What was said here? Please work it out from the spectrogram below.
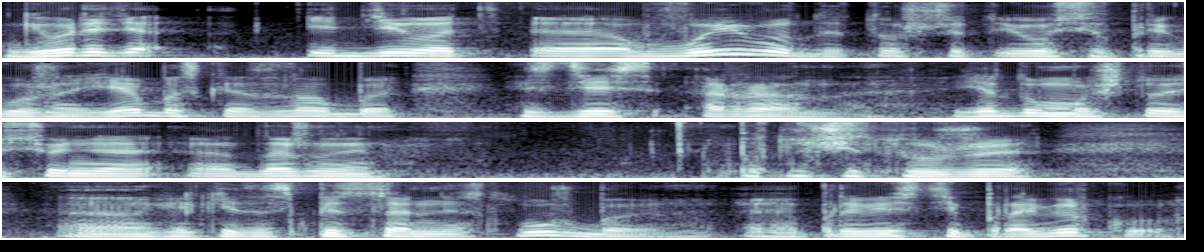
говорить и делать э, выводы, то, что это Иосиф Пригожин, я бы сказал бы здесь рано. Я думаю, что сегодня э, должны подключиться уже какие-то специальные службы э, провести проверку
